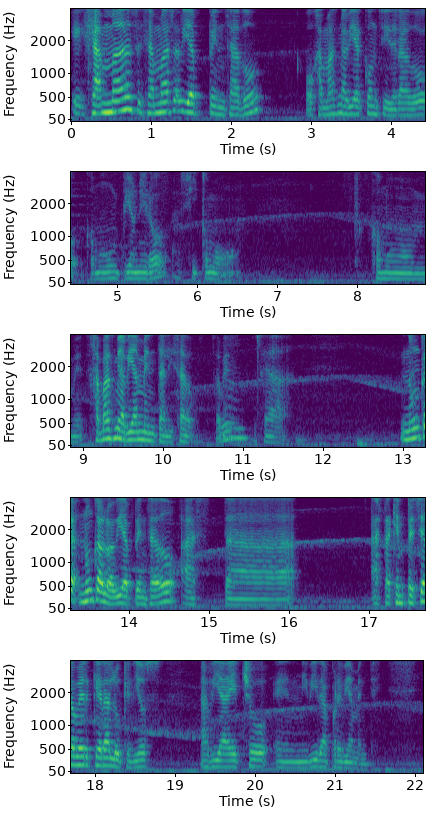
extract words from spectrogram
eh, jamás, jamás había pensado o jamás me había considerado como un pionero, así como, como, jamás me había mentalizado, ¿sabes? O sea, nunca, nunca lo había pensado hasta, hasta que empecé a ver qué era lo que Dios había hecho en mi vida previamente.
